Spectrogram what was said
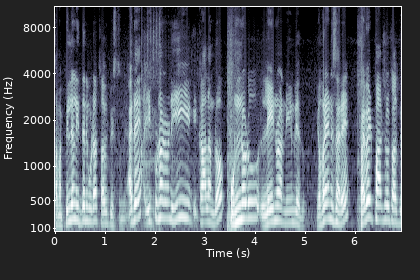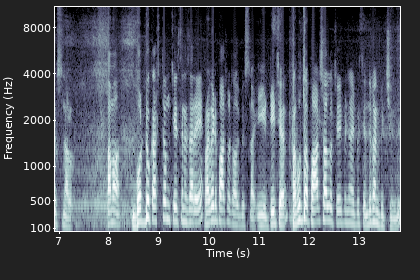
తమ పిల్లల్ని ఇద్దరిని కూడా చదివిపిస్తుంది. అయితే ఇప్పుడున్నటువంటి ఈ కాలంలో ఉన్నోడు లేనుడు అని ఏం లేదు. ఎవరైనా సరే ప్రైవేట్ పాఠశాలలో చదివిస్తున్నారు తమ గొడ్డు కష్టం చేసినా సరే ప్రైవేట్ పాఠశాలలో చదివిస్తున్నారు ఈ టీచర్ ప్రభుత్వ పాఠశాలలో చేర్పించని అనిపిస్తే ఎందుకు అనిపించింది?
